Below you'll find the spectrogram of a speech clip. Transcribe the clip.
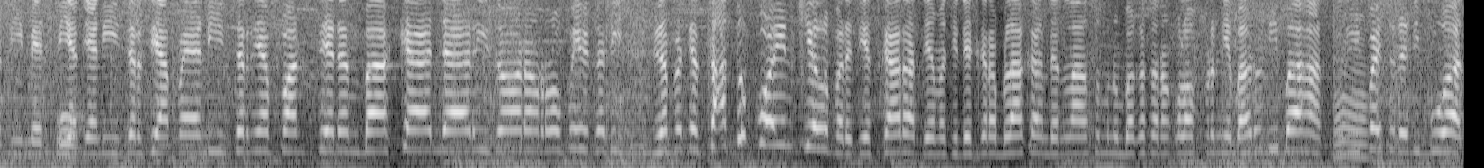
ultimate lihat yang diincer. Siapa yang diincernya Fansnya dan bahkan dari seorang Rove tadi didapatkan satu poin kill pada Tiaskarat dia masih di sekarang belakang dan langsung menumbangkan seorang Clovernya. Baru dibahas. Hmm. Purify sudah dibuat.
